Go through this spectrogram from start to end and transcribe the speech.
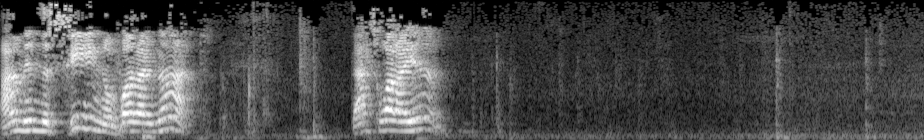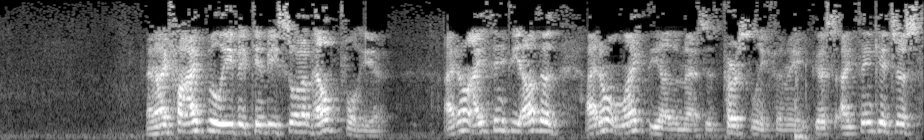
I'm in the seeing of what I'm not. That's what I am. And I, I believe it can be sort of helpful here. I don't. I think the other. I don't like the other message personally for me because I think it just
